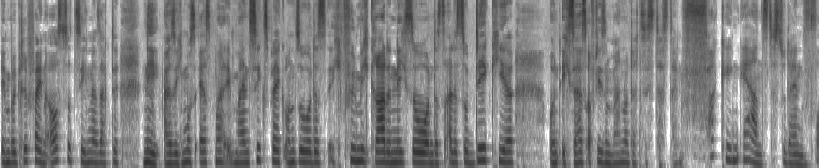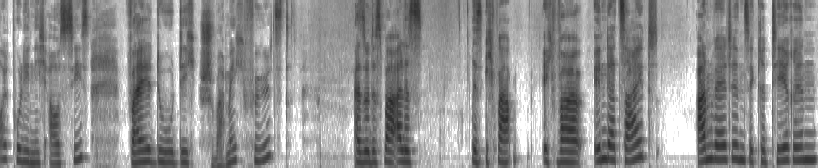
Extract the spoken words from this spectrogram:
im Begriff war, ihn auszuziehen. Er sagte, nee, also ich muss erstmal meinen Sixpack und so, das, ich fühle mich gerade nicht so und das ist alles so dick hier. Und ich saß auf diesem Mann und dachte, ist das dein fucking Ernst, dass du deinen Wollpulli nicht ausziehst, weil du dich schwammig fühlst? Also das war alles, ich war, ich war in der Zeit Anwältin, Sekretärin,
